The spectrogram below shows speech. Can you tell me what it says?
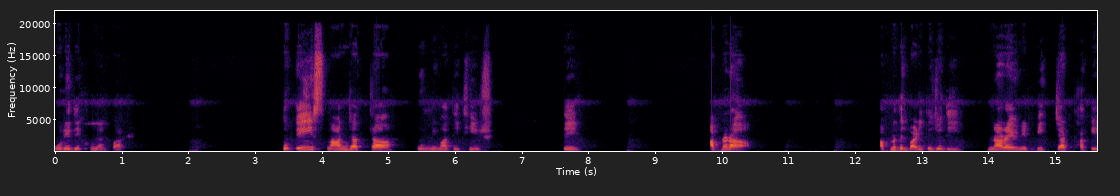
করে দেখুন একবার। তো এই স্নান যাত্রা পূর্ণিমা তিথির আপনারা, আপনাদের বাড়িতে যদি নারায়ণের পিকচার থাকে,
